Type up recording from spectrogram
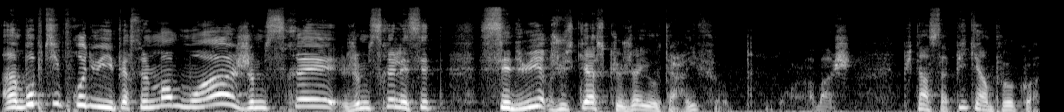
un beau petit produit. Personnellement, moi, je me serais, je me serais laissé séduire jusqu'à ce que j'aille au tarif. Oh putain, ça pique un peu quoi.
